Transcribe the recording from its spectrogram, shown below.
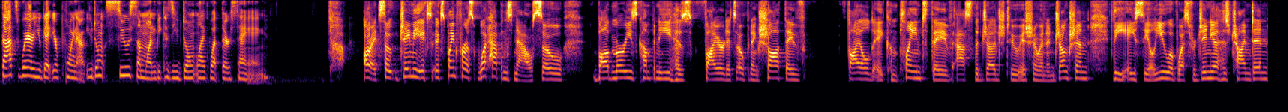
That's where you get your point out. You don't sue someone because you don't like what they're saying. All right, so Jamie, ex- explain for us what happens now. So Bob Murray's company has fired its opening shot. They've filed a complaint. They've asked the judge to issue an injunction. The ACLU of West Virginia has chimed in.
